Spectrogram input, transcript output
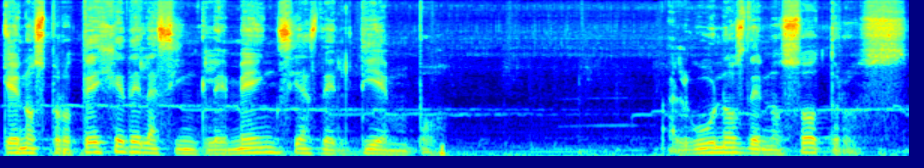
que nos protege de las inclemencias del tiempo. Algunos de nosotros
